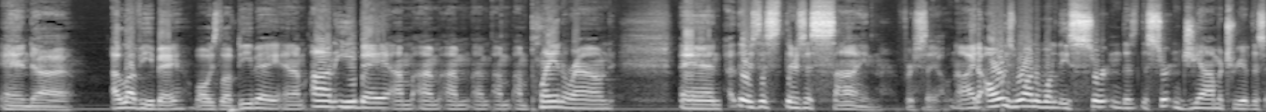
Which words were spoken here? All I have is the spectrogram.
and uh, I love eBay. I've always loved eBay, and I'm on eBay. I'm I'm I'm I'm I'm playing around, and there's this there's this sign for sale. Now, I'd always wanted one of these certain the, the, certain geometry of this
